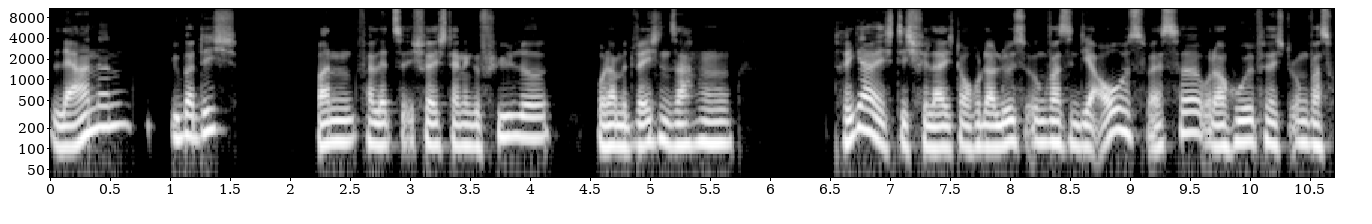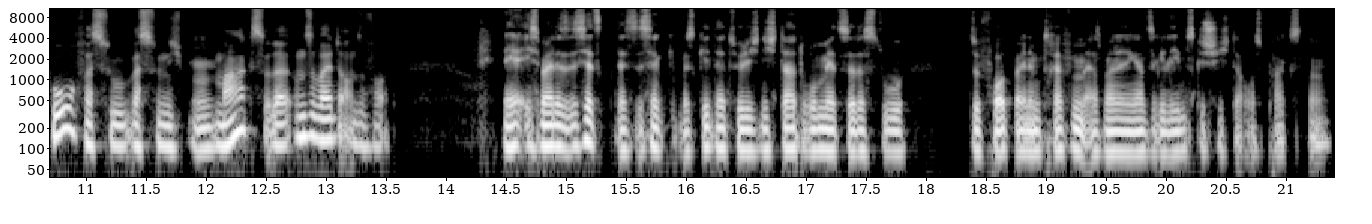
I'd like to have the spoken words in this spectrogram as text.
lernen über dich. Wann verletze ich vielleicht deine Gefühle oder mit welchen Sachen trigger ich dich vielleicht auch oder löse irgendwas in dir aus, weißt du? Oder hole vielleicht irgendwas hoch, was du, was du nicht Mhm. magst oder und so weiter und so fort. Naja, ich meine, das ist jetzt, das ist ja, es geht natürlich nicht darum, jetzt, dass du sofort bei einem Treffen erstmal deine ganze Lebensgeschichte auspackst, ne?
